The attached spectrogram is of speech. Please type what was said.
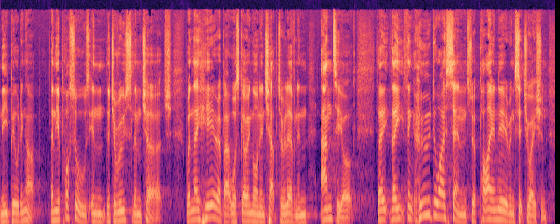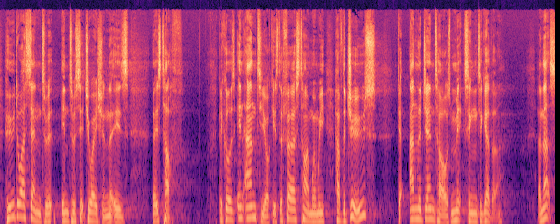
need building up. And the apostles in the Jerusalem church, when they hear about what's going on in chapter 11 in Antioch, they, they think, who do I send to a pioneering situation? Who do I send to, into a situation that is, that is tough? Because in Antioch, it's the first time when we have the Jews and the Gentiles mixing together. And that's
